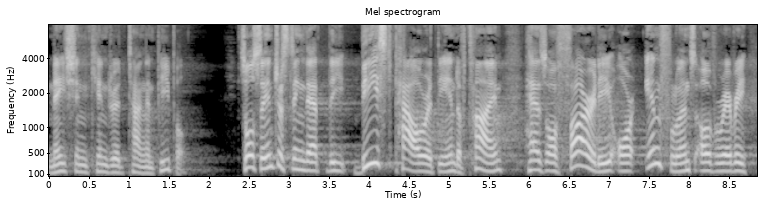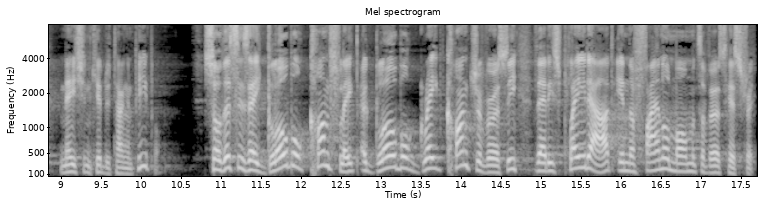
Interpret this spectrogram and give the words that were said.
nation, kindred, tongue, and people. It's also interesting that the beast power at the end of time has authority or influence over every nation, kindred, tongue, and people. So this is a global conflict, a global great controversy that is played out in the final moments of Earth's history.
